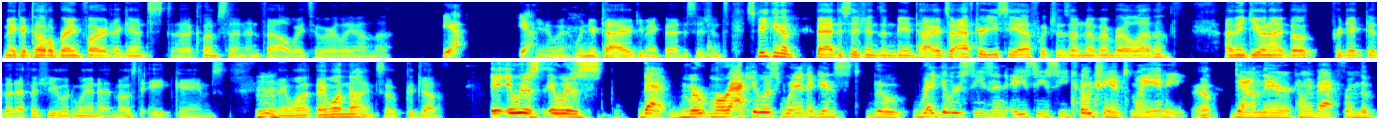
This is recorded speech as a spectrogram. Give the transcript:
make a total brain fart against uh, Clemson and foul way too early on the Yeah. Yeah. You know, when, when, you're tired, you make bad decisions. Speaking of bad decisions and being tired, so after UCF, which was on November 11th, I think you and I both predicted that FSU would win at most eight games, mm. and they won. They won nine. So good job. It, it was it was that mir- miraculous win against the regular season ACC co-champs Miami yep. down there, coming back from the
